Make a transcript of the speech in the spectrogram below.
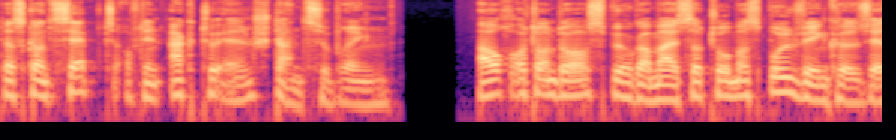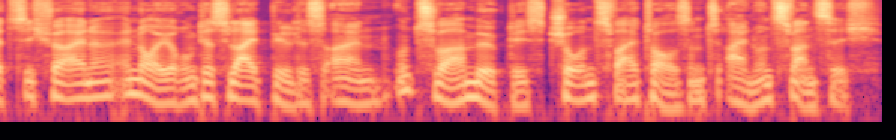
das Konzept auf den aktuellen Stand zu bringen. Auch Otterndorfs Bürgermeister Thomas Bullwinkel setzt sich für eine Erneuerung des Leitbildes ein, und zwar möglichst schon 2021.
